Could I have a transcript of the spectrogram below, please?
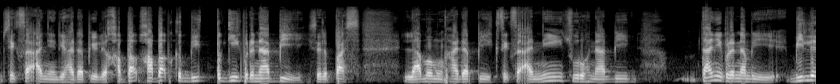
siksaan yang dihadapi oleh Khabab. Khabab pergi, pergi kepada Nabi selepas lama menghadapi siksaan ni suruh Nabi tanya kepada Nabi bila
